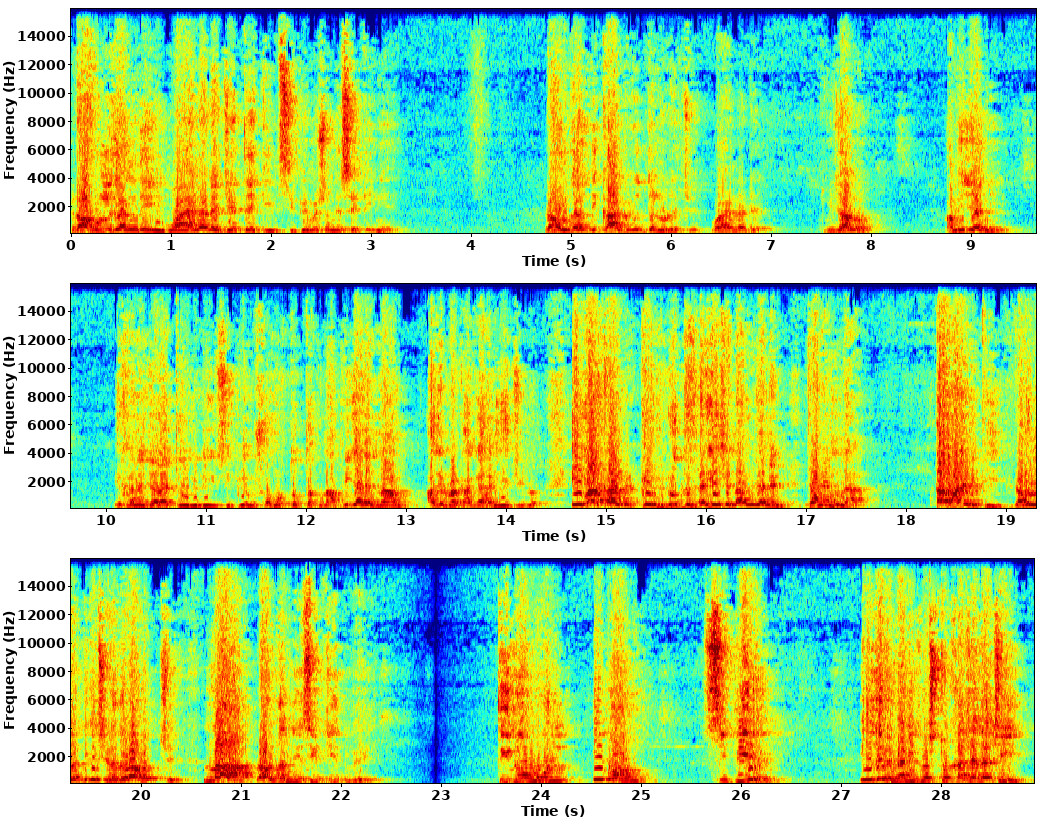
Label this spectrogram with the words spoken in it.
রাহুল গান্ধী ওয়ায়ানাডে যেতে কি সিপিএম এর সঙ্গে সেটিং এ? রাহুল গান্ধী কার বিরুদ্ধে লড়েছে ওয়ায়ানাডে? তুমি জানো? আমি জানি। এখানে যারা কেউ যদি সিপিএম সমর্থক থাকুন, আপনি জানেন নাম? আগেরবার কাকে হারিয়েছিল? এবার কার কে বিরুদ্ধে দাঁড়িয়েছে নাম জানেন? জানেন না। তার মানে কি? রাহুল গান্ধীকে ছেড়ে দেওয়া হচ্ছে? না, রাহুল গান্ধী সিট জিতবে। তৃণমূল এবং সিপিএম, এদের ম্যানিফেস্টো কাছাকাছি?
